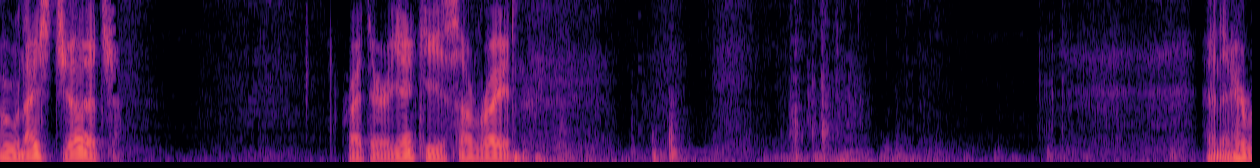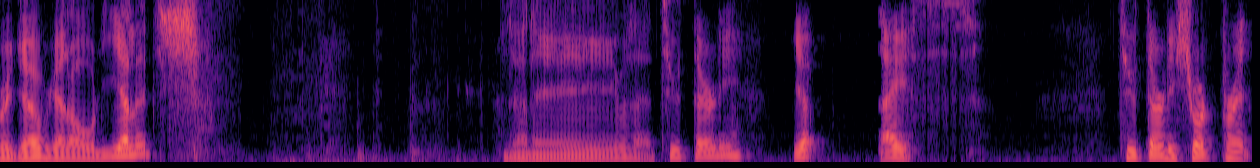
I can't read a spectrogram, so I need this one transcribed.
Ooh, nice judge. Right there, Yankees. All right. And here we go. We got old Yelich. Is that a, was that 230? Yep. Nice. 230 short print.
